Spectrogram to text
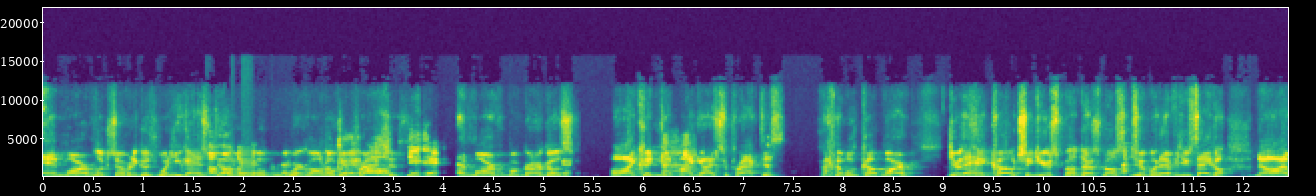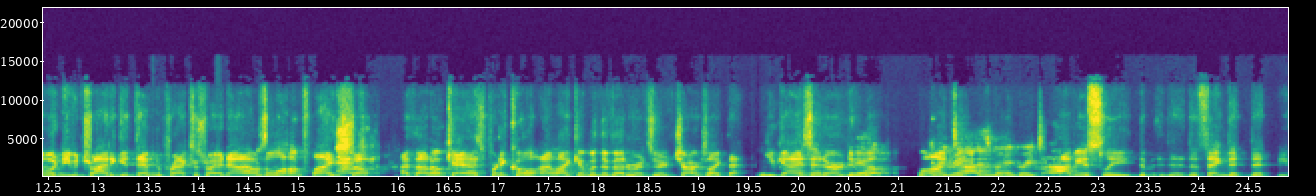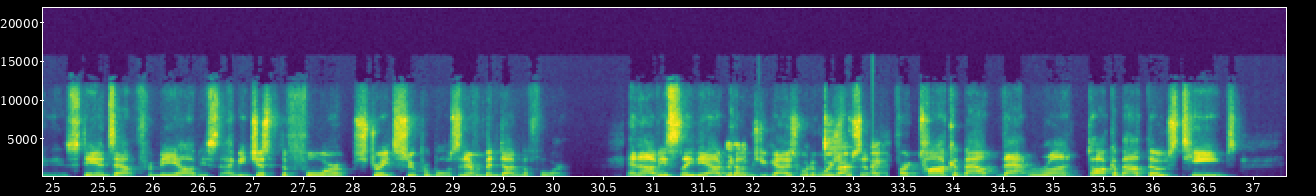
And Marv looks over and he goes, What are you guys oh, doing? Oh, okay. We're going over okay. to practice. Oh, yeah. And Marv Gar goes, Oh, I couldn't get my guys to practice. well, come, Marv, you're the head coach. You're supposed they're supposed to do whatever you say. Go, no, I wouldn't even try to get them to practice right now. That was a long flight. So I thought, okay, that's pretty cool. I like it when the veterans are in charge like that. You guys had earned it. Yeah. Well, well, Great Andre, ties, man. Great ties. Obviously, the, the, the thing that that stands out for me, obviously, I mean, just the four straight Super Bowls, never been done before, and obviously the outcomes mm-hmm. you guys would have wished right. for something. For, talk about that run. Talk about those teams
